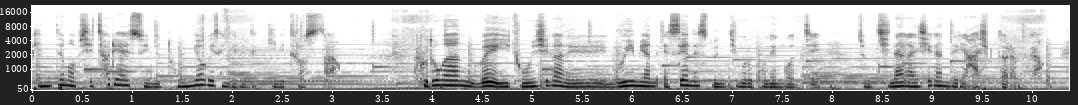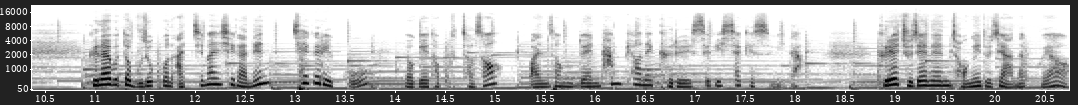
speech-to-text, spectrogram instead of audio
빈틈없이 처리할 수 있는 동력이 생기는 느낌이 들었어요. 그동안 왜 이 좋은 시간을 무의미한 SNS 눈팅으로 보낸 건지 좀 지나간 시간들이 아쉽더라고요. 그날부터 무조건 아침 한 시간은 책을 읽고 여기에 덧붙여서 완성된 한 편의 글을 쓰기 시작했습니다. 글의 주제는 정해두지 않았고요.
